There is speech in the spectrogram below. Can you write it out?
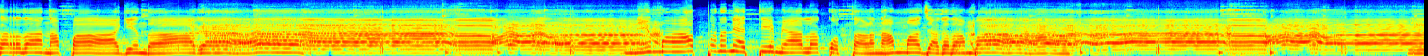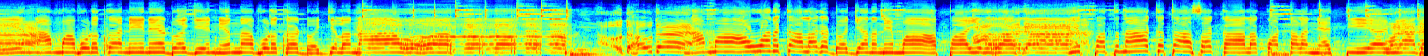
ಕರೆದ ನಪ್ಪ ಆಗಿಂದ ಆಗ ನಿಮ್ಮ ಅಪ್ಪನ ನೆತ್ತಿ ಮ್ಯಾಲ ಕೂತಾಳ ನಮ್ಮ ಜಗದಂಬ. ಬುಡಕ ನೀನೆ ಡೊಗ್ಗಿ ನಿನ್ನ ಬುಡಕ ಡೊಗ್ಗಿಲ್ಲ ನಾವು. ಹೌದು ಹೌದ. ನಮ್ಮ ಅವ್ವನ ಕಾಲಾಗ ಡೊಗ್ಗ್ಯಾನ ನಿಮ್ಮ ಅಪ್ಪ ಇದ್ರಾಗ ಇಪ್ಪತ್ನಾಲ್ಕು ತಾಸ ಕಾಲ ಕೊಟ್ಟಳ ನೆತ್ತಿಯ ಮ್ಯಾಗ.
